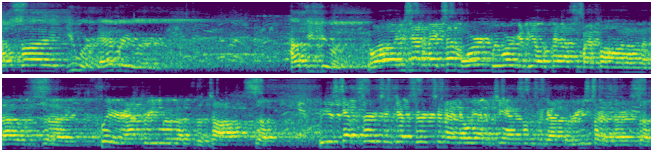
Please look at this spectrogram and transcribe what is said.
outside. You were everywhere. How'd you do it? Well, we just had to make something work. We weren't going to be able to pass him by following him, and that was uh, clear after he moved up to the top. So we just kept searching, kept searching. I know we had a chance once we got the restart there, so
